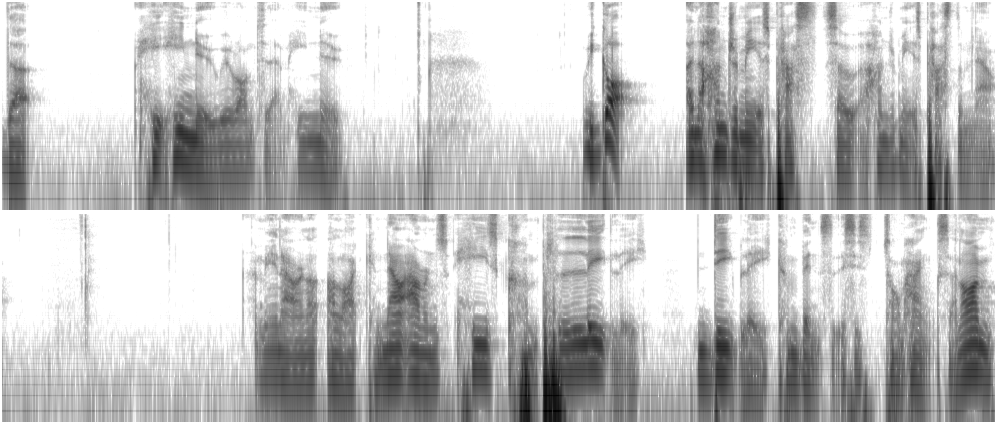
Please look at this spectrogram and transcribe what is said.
that he he knew we were onto them. He knew. We got an hundred meters past, so hundred meters past them now. Me and Aaron are, are like now. Aaron's he's completely, deeply convinced that this is Tom Hanks, and I'm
